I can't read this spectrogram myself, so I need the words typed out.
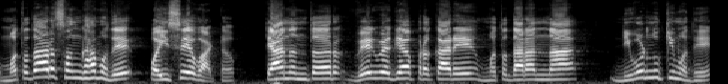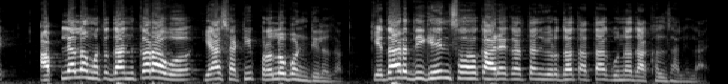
मतदारसंघामध्ये पैसे वाटप त्यानंतर वेगवेगळ्या प्रकारे मतदारांना निवडणुकीमध्ये आपल्याला मतदान करावं यासाठी प्रलोभन दिलं जातं. केदार दिघेंसह कार्यकर्त्यांविरोधात आता गुन्हा दाखल झालेला आहे.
